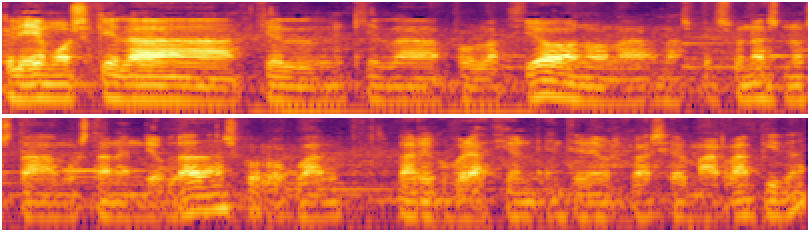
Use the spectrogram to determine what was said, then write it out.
creemos que la, que, el, que la población o la, las personas no estábamos tan endeudadas, con lo cual la recuperación entendemos que va a ser más rápida.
